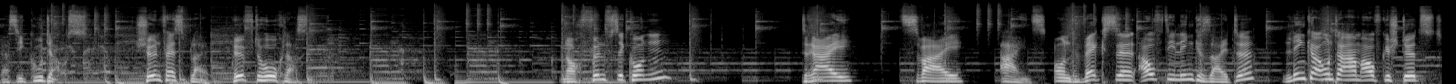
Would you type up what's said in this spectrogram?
Das sieht gut aus. Schön festbleiben. Hüfte hochlassen. Noch 5 Sekunden. 3, 2, 1. Und wechsel auf die linke Seite. Linker Unterarm aufgestützt.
